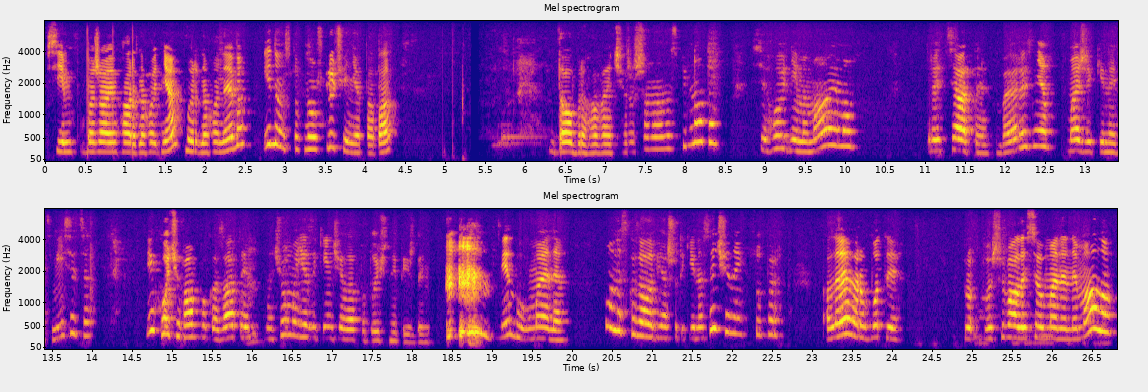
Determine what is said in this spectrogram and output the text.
Всім бажаю гарного дня, мирного неба і до наступного включення. Па-па! Доброго вечора, шановна спільнота. Сьогодні ми маємо 30 березня, майже кінець місяця. І хочу вам показати, на чому я закінчила поточний тиждень. Він був у мене, ну не сказала б я, що такий насичений, супер. Але роботи вишивалися у мене немало,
